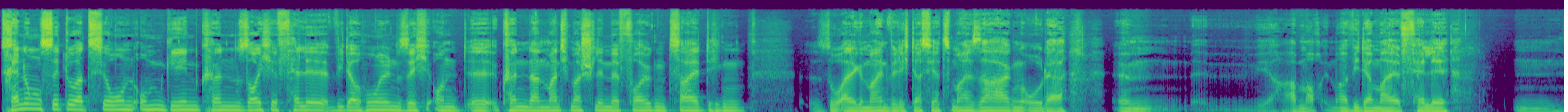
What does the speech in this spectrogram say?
Trennungssituationen umgehen können. Solche Fälle wiederholen sich und äh, können dann manchmal schlimme Folgen zeitigen. So allgemein will ich das jetzt mal sagen. Oder ähm, wir haben auch immer wieder mal Fälle, mh, hm,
